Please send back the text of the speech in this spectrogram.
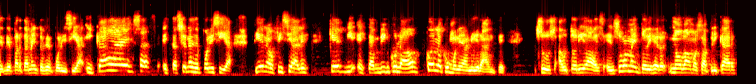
eh, departamentos de policía y cada de esas estaciones de policía tiene oficiales que están vinculados con la comunidad migrante. Sus autoridades en su momento dijeron, no vamos a aplicar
